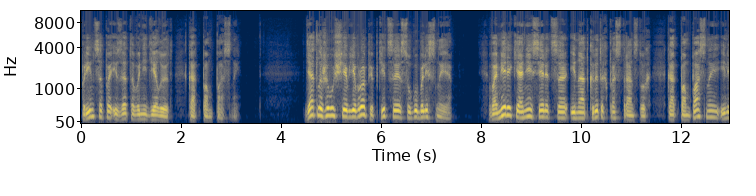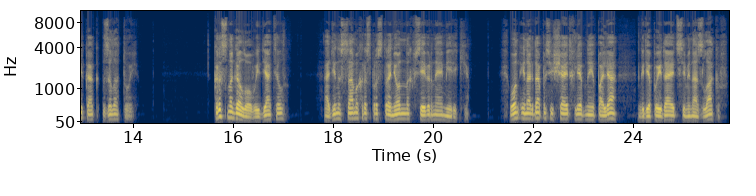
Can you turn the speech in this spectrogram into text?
принципа из этого не делают, как пампасный. Дятлы, живущие в Европе, птицы сугубо лесные. В Америке они селятся и на открытых пространствах, как пампасный или как золотой. Красноголовый дятел — один из самых распространенных в Северной Америке. Он иногда посещает хлебные поля, где поедает семена злаков,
